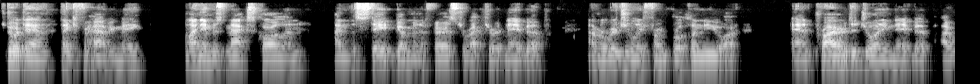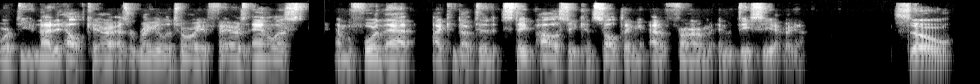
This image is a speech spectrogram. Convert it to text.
Sure, Dan. Thank you for having me. My name is Max Karlin. I'm the State Government Affairs Director at NABIP. I'm originally from Brooklyn, New York. And prior to joining NABIP, I worked at United Healthcare as a regulatory affairs analyst. And before that, I conducted state policy consulting at a firm in the DC area. So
